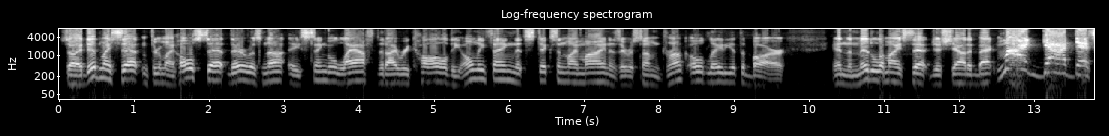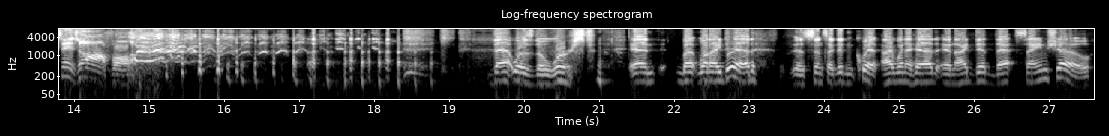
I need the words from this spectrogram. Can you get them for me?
So I did my set, and through my whole set, there was not a single laugh that I recall. The only thing that sticks in my mind is there was some drunk old lady at the bar in the middle of my set just shouted back, My God, this is awful! that was the worst. And but what I did is since I didn't quit, I went ahead and I did that same show.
